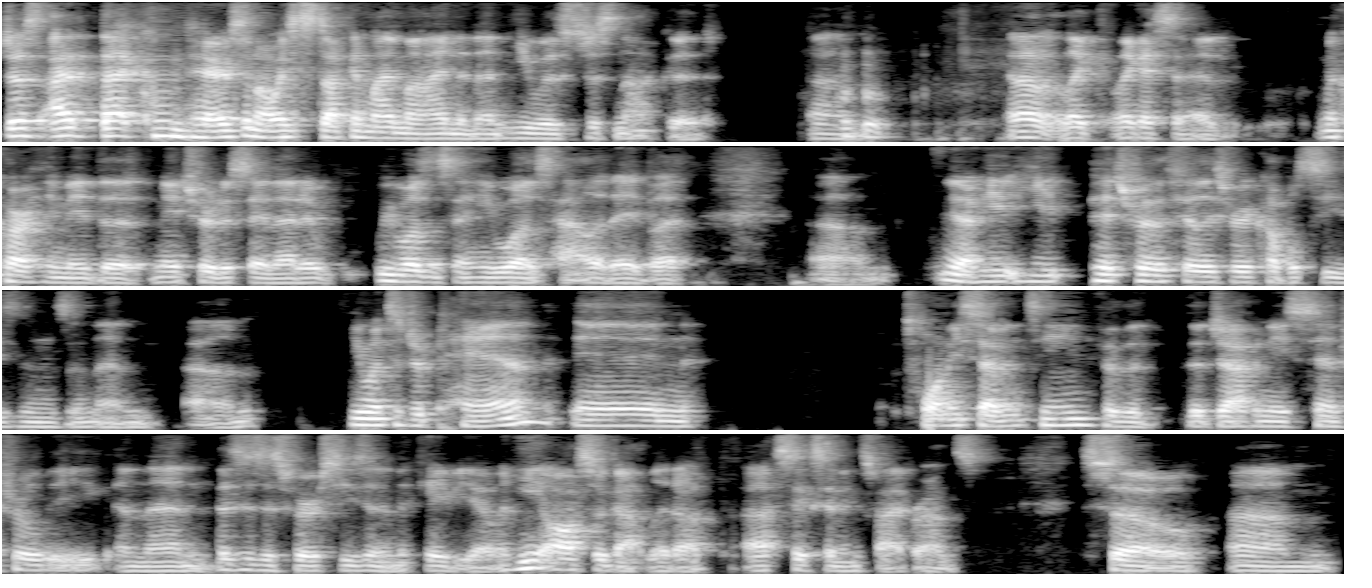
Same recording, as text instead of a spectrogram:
just I, that comparison always stuck in my mind, and then he was just not good. Um, and I, like like I said, McCarthy made the made sure to say that it, he wasn't saying he was Halladay, but um, you know, he, he pitched for the Phillies for a couple seasons and then um, he went to Japan in 2017 for the, the Japanese Central League. And then this is his first season in the KBO. And he also got lit up uh, six innings, five runs. So um,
